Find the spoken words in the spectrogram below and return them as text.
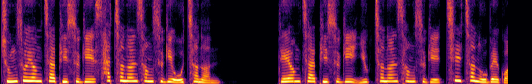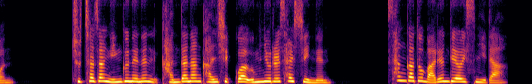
중소형차 비수기 4,000원 성수기 5,000원. 대형차 비수기 6,000원 성수기 7,500원. 주차장 인근에는 간단한 간식과 음료를 살 수 있는 상가도 마련되어 있습니다.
